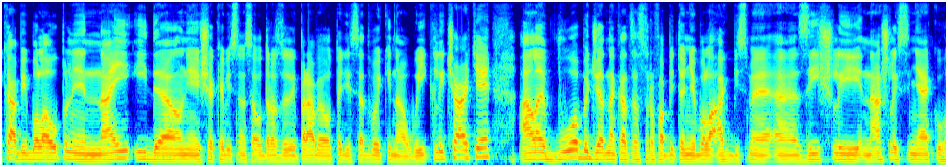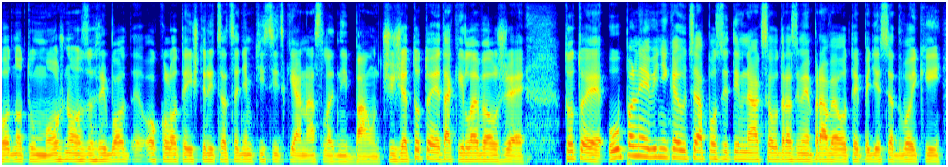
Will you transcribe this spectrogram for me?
by bola úplne najideálnejšia, keby sme sa odrazili práve od 52 na weekly charte, ale vôbec žiadna katastrofa by to nebola, ak by sme e, zišli, našli si nejakú hodnotu možno okolo tej 47 tisícky a následný bounce. Čiže toto je taký level, že toto je úplne vynikajúce a pozitívne, ak sa odrazíme práve od tej 52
